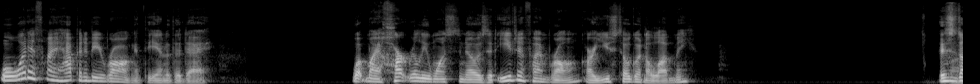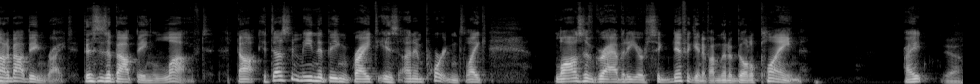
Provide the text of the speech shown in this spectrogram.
well, what if I happen to be wrong at the end of the day? What my heart really wants to know is that even if I'm wrong, are you still going to love me? This wow. is not about being right. This is about being loved. Now, it doesn't mean that being right is unimportant. Like, laws of gravity are significant if I'm going to build a plane, right? Yeah.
